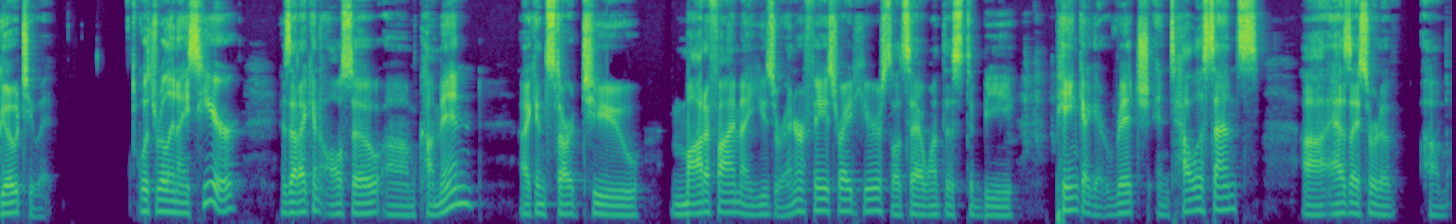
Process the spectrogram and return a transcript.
go to it. What's really nice here is that I can also um, come in, I can start to modify my user interface right here. So let's say I want this to be pink. I get rich IntelliSense. Uh, as I sort of um,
